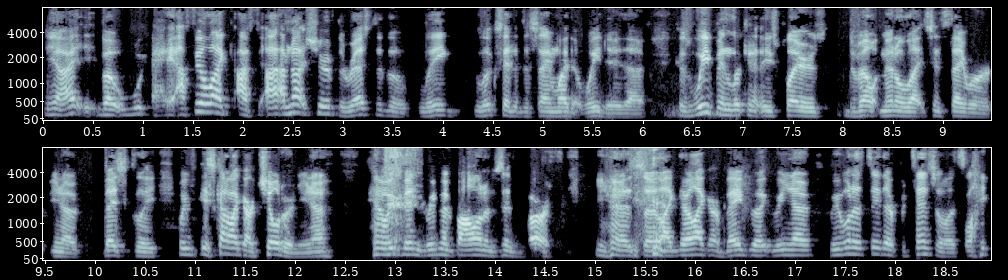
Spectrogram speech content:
yeah. I, but we, I feel like I, I'm not sure if the rest of the league looks at it the same way that we do, though, because we've been looking at these players developmental like since they were, you know, basically. We've, it's kind of like our children, you know. And we've been we've been following them since birth, you know. So like they're like our baby. We, you know, we want to see their potential. It's like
